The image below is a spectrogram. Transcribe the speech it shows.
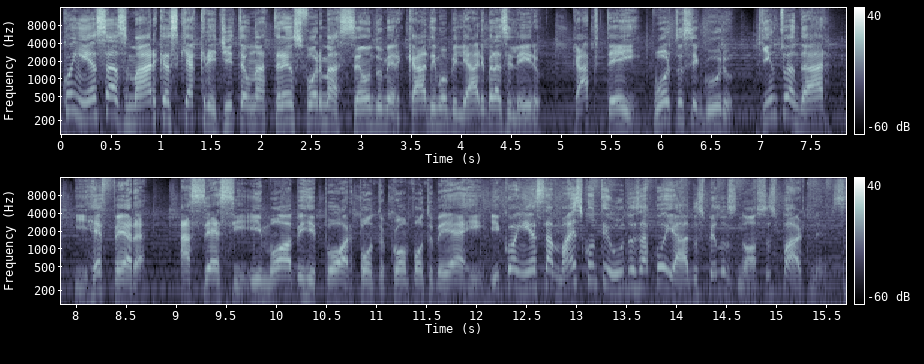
Conheça as marcas que acreditam na transformação do mercado imobiliário brasileiro. Captei, Porto Seguro, Quinto Andar e Refera. Acesse imobreport.com.br e conheça mais conteúdos apoiados pelos nossos partners.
